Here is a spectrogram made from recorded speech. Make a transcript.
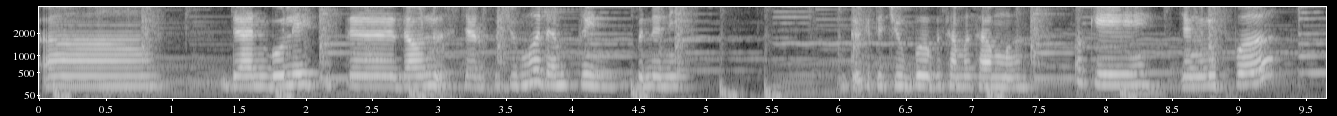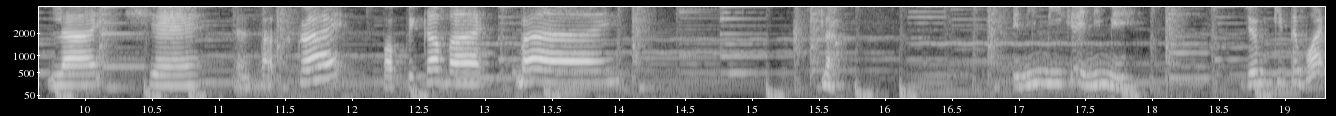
Uh, dan boleh kita download secara percuma dan print benda ni untuk kita cuba bersama-sama. Okey, jangan lupa like, share dan subscribe Paprika Bite. Bye. Lah. Anime ke anime? Jom kita buat.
